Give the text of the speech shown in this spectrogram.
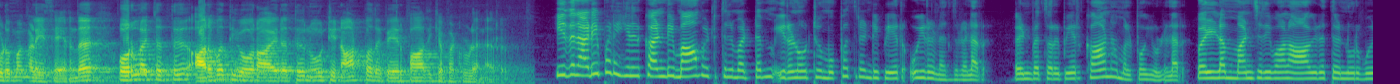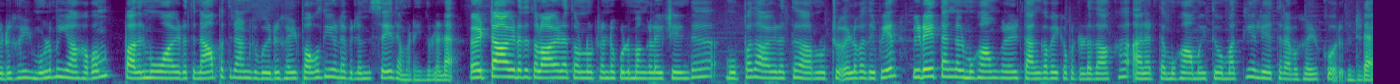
குடும்பங்களைச் சேர்ந்த ஒரு லட்சத்து அறுபத்தி ஓராயிரத்து நூற்றி நாற்பது பேர் பாதிக்கப்பட்டுள்ளனர். இதன் அடிப்படையில் கண்டி மாவட்டத்தில் மட்டும் இருநூற்று முப்பத்தி ரெண்டு பேர் உயிரிழந்துள்ளனர். எண்பத்தொரு பேர் காணாமல் போயுள்ளனர். வெள்ளம் மண் சரிவான ஆயிரத்து எண்ணூறு வீடுகள் முழுமையாகவும் பதிமூவாயிரத்து நாற்பத்தி நான்கு வீடுகள் பகுதியளவிலும் சேதமடைந்துள்ளன. எட்டாயிரத்து தொள்ளாயிரத்து தொன்னூற்றி ரெண்டு குடும்பங்களைச் சேர்ந்த முப்பதாயிரத்து அறுநூற்று எழுபது பேர் இடைத்தங்கள் முகாம்களில் தங்க வைக்கப்பட்டுள்ளதாக அனர்த்த முகாமைத்துவ மத்திய நிலைய தரவுகள் கூறுகின்றன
